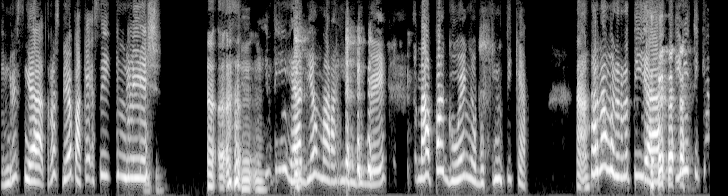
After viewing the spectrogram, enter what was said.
Inggris nggak? Terus dia pakai Singlish. Mm-mm. Intinya dia marahin gue, kenapa gue ngebooking tiket? Karena menurut dia, ini tiket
